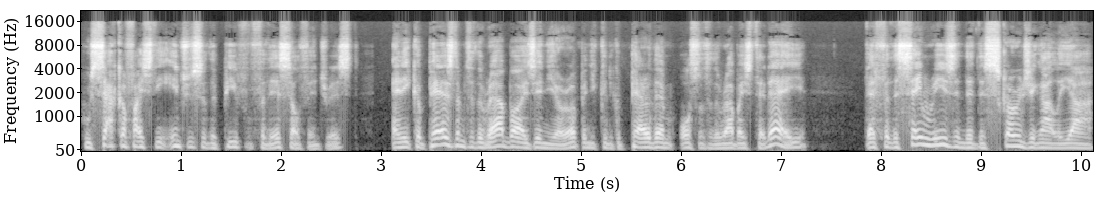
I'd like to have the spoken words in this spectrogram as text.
who sacrificed the interests of the people for their self-interest. And he compares them to the rabbis in Europe, and you can compare them also to the rabbis today, that for the same reason they're discouraging Aliyah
